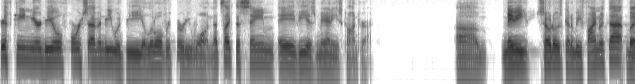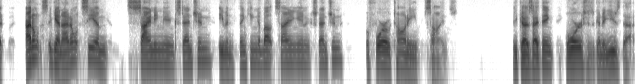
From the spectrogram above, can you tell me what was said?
15 year deal, 470 would be a little over 31. That's like the same AAV as Manny's contract. Um, maybe Soto's going to be fine with that, but I don't. Again, I don't see him signing an extension, even thinking about signing an extension before Ohtani signs, because I think Boras is going to use that.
